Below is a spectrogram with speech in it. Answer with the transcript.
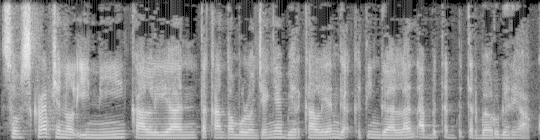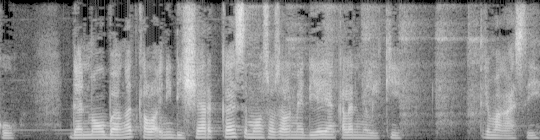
subscribe channel ini. Kalian tekan tombol loncengnya biar kalian gak ketinggalan update-update terbaru dari aku. Dan mau banget kalau ini di-share ke semua sosial media yang kalian miliki. Terima kasih.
